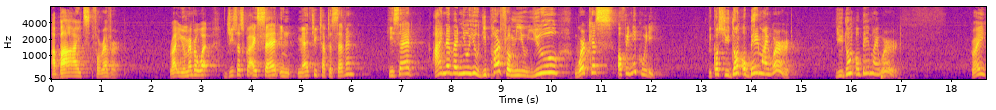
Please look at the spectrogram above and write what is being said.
abides forever. Right? You remember what Jesus Christ said in Matthew chapter 7? He said, I never knew you. Depart from you, you workers of iniquity because you don't obey my word. You don't obey my word. Right?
